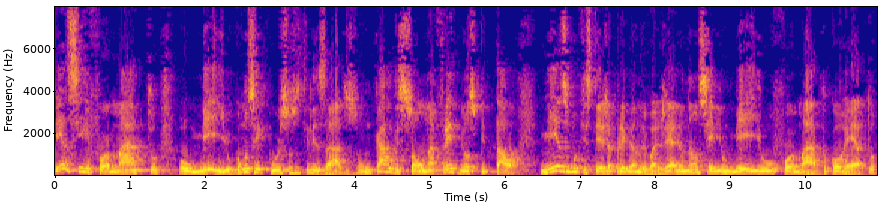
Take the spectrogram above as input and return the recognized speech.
Pense em formato ou meio como os recursos utilizados. Um carro de som na frente de um hospital, mesmo que esteja pregando o evangelho, não seria o meio ou formato correto,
